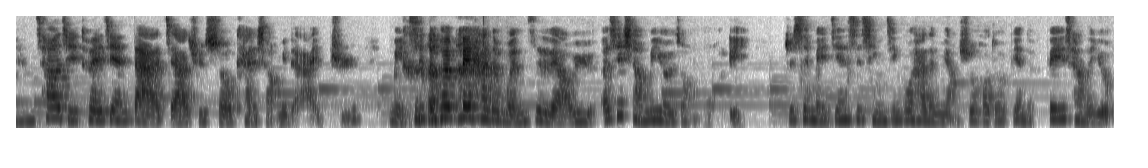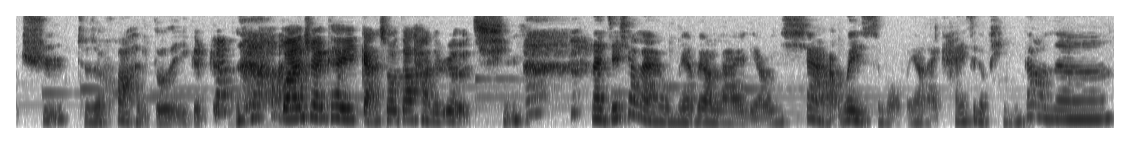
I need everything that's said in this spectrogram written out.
嗯，超级推荐大家去收看小蜜的 IG，每次都会被她的文字疗愈，而且小蜜有一种魔力。就是每件事情经过他的描述后，都变得非常的有趣。就是话很多的一个人，完全可以感受到他的热情。那接下来我们要不要来聊一下，为什么我们要来开这个频道呢？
